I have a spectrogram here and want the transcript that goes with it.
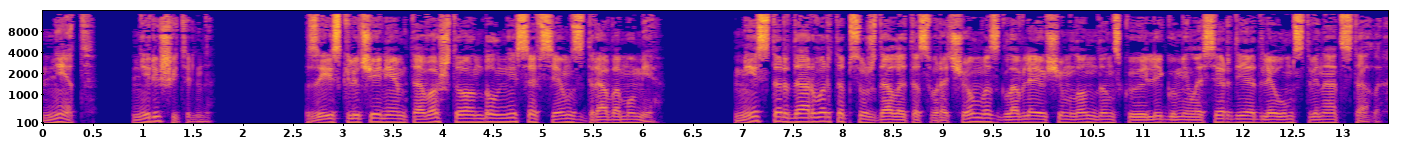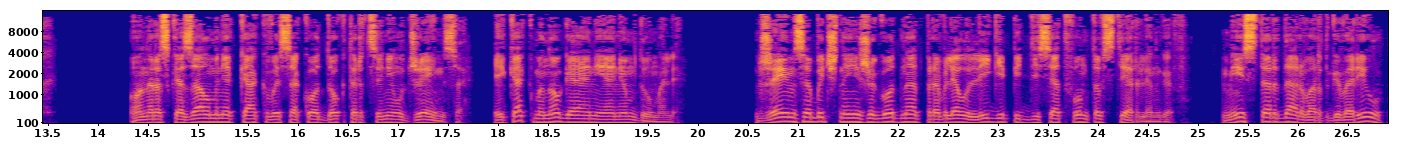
Нет, нерешительно. За исключением того, что он был не совсем в здравом уме. Мистер Дарвард обсуждал это с врачом, возглавляющим Лондонскую лигу милосердия для умственно отсталых. Он рассказал мне, как высоко доктор ценил Джеймса и как много они о нем думали. Джеймс обычно ежегодно отправлял лиге 50 фунтов стерлингов. Мистер Дарвард говорил,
